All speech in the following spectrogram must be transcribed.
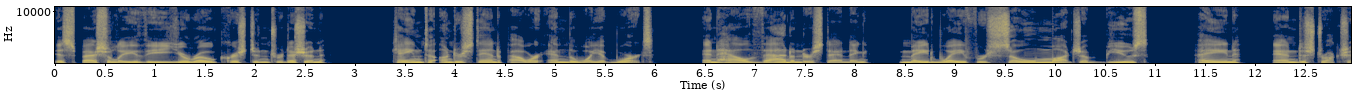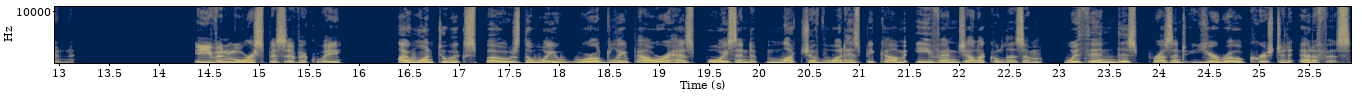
especially the Euro Christian tradition, came to understand power and the way it works, and how that understanding made way for so much abuse, pain, and destruction. Even more specifically, I want to expose the way worldly power has poisoned much of what has become evangelicalism within this present Euro Christian edifice.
